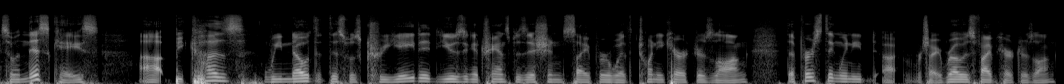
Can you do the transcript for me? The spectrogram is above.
So in this case, uh, because we know that this was created using a transposition cipher with 20 characters long, the first thing we need, uh, sorry, rows 5 characters long,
